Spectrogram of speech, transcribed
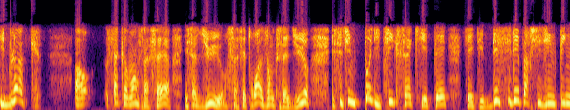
Il bloque. Alors, ça commence à faire et ça dure. Ça fait trois ans que ça dure et c'est une politique ça qui était qui a été décidée par Xi Jinping,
